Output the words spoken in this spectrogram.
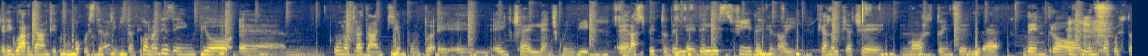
riguarda anche un po' queste attività, come ad esempio... Eh, uno tra tanti appunto è, è, è il challenge, quindi è l'aspetto delle, delle sfide che, noi, che, a noi piace molto inserire dentro, mhm. dentro, questo,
